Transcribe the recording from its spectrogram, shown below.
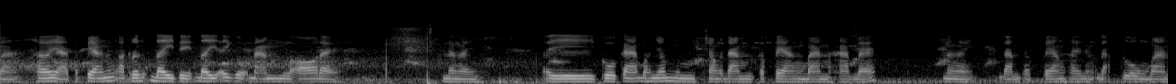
បាទហើយអាតាពាំងហ្នឹងអត់រើសដីទេដីអីក៏ដាំល្អដែរហ្នឹងហើយអីគោលការណ៍របស់ខ្ញុំខ្ញុំចង់ដាំតាពាំងបានមហាត់ដែរហ្នឹងហើយដាំតាពាំងហើយនឹងដាក់ដួងបាន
